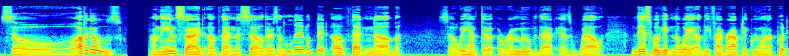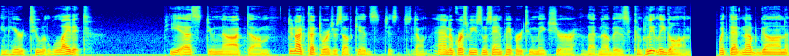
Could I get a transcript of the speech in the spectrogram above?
So off it goes. On the inside of that nacelle, there's a little bit of that nub. So we have to remove that as well. This will get in the way of the fiber optic we want to put in here to light it. P.S. Do not um, do not cut towards yourself, kids. Just just don't. And of course, we use some sandpaper to make sure that nub is completely gone. With that nub gone,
